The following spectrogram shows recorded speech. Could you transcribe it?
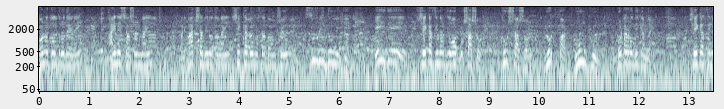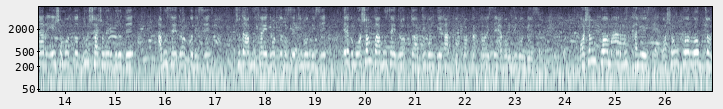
গণতন্ত্র দেয় নাই আইনের শাসন নাই মানে বাক স্বাধীনতা নাই, শিক্ষা ব্যবস্থা ধ্বংস, চুরি দুর্নীতি। এই যে শেখ হাসিনার যে অপশাসন, দুঃশাসন, লুটপাট ঘুম খুন ভোটার অধিকার নাই। শেখ হাসিনার এই সমস্ত দুঃশাসনের বিরুদ্ধে আবু সাহেদ রক্ত দিছে, শুধু আবু সাহেদ রক্ত দিছে, জীবন দিছে। এরকম অসংখ্য আবু সাইদ রক্ত আর জীবন দিয়ে রাজপথ রক্তাক্ত হয়েছে এবং জীবন দিয়েছে। অসংখ্য মার বুক খালি হয়েছে। অসংখ্য লোকজন,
